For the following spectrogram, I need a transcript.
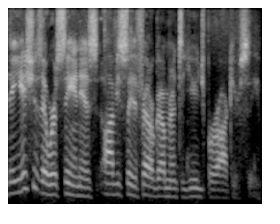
the issues that we're seeing is obviously the federal government's a huge bureaucracy.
